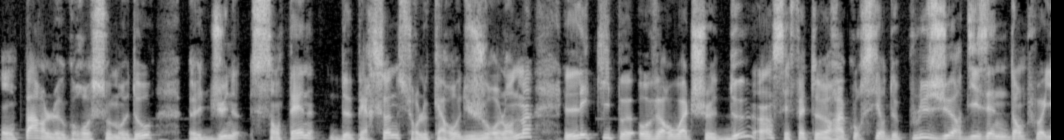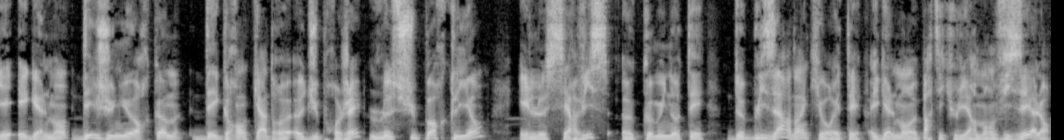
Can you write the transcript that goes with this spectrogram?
On parle grosso modo euh, d'une centaine de personnes sur le carreau du jour au lendemain. L'équipe Overwatch 2 hein, s'est faite raccourcir de plusieurs dizaines d'employés également, des juniors comme des grands cadres euh, du projet. Le support client et le service euh, communauté de Blizzard, hein, qui aurait été également euh, particulièrement visé. Alors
